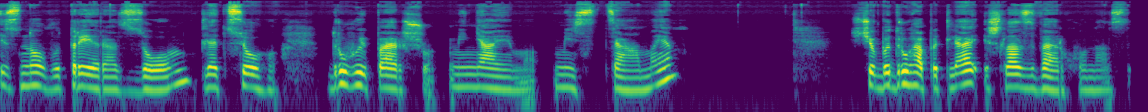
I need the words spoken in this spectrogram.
і знову три разом. Для цього другу і першу міняємо місцями, щоб друга петля йшла зверху у нас,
